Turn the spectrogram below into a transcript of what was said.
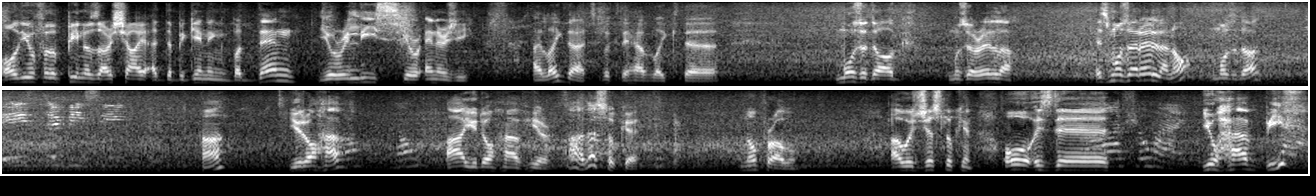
All you Filipinos are shy at the beginning, but then you release your energy. I like that. Look, they have like the moza dog, mozzarella. It's mozzarella, no? Dog? Is ABC? Huh? You don't have? No. Ah, you don't have here. Ah, that's okay. No problem. I was just looking. Oh, is the you have beef?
